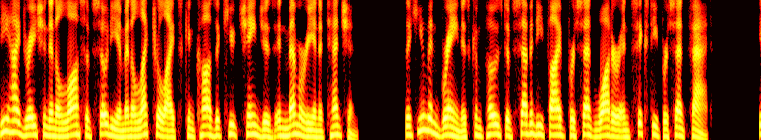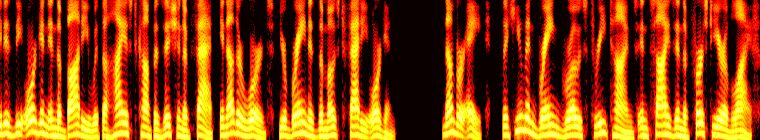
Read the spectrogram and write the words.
Dehydration and a loss of sodium and electrolytes can cause acute changes in memory and attention. The human brain is composed of 75% water and 60% fat. It is the organ in the body with the highest composition of fat, in other words, your brain is the most fatty organ. Number 8. The human brain grows three times in size in the first year of life.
